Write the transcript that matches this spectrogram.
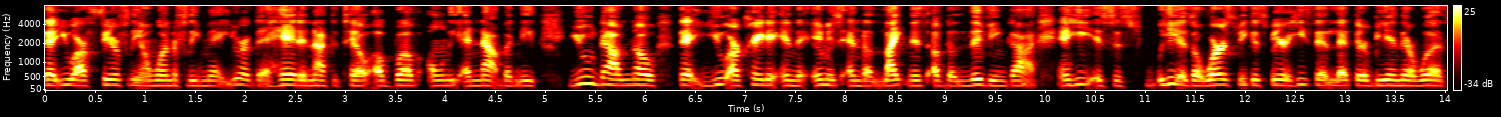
that you are fearfully and wonderfully made. You're the head and not the tail, above only and not beneath. You now know that you are created in the image and the likeness of the living God. And he is just, he is a word speaking spirit. He said, let there be and there was.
